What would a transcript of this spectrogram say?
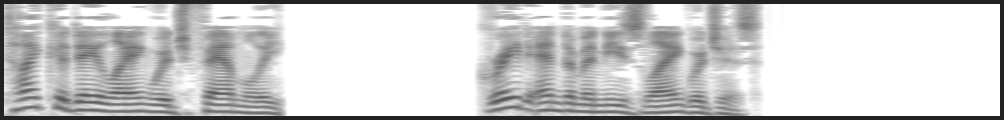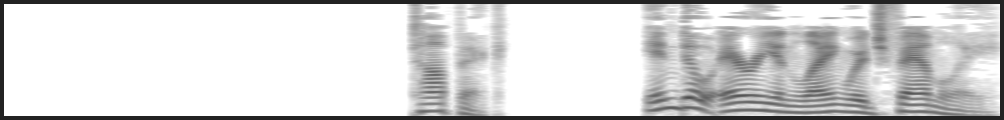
Tai-Kadai language family Great Andamanese languages. Indo-Aryan language family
